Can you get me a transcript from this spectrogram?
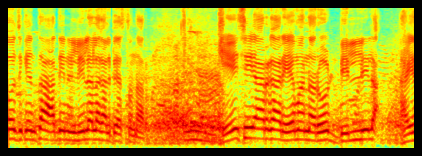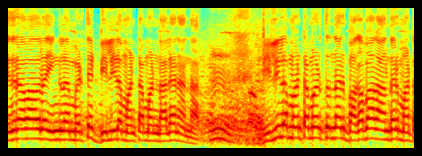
రోజుకింత దీన్ని నీళ్ళలో కలిపేస్తున్నారు. కేసీఆర్ గారు ఏమన్నారు? ఢిల్లీలో హైదరాబాద్లో ఇంగ్లం పెడితే ఢిల్లీలో మంట మండాలి అని అన్నారు. ఢిల్లీలో మంట మండుతుందని బగబాగా అందరూ మంట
